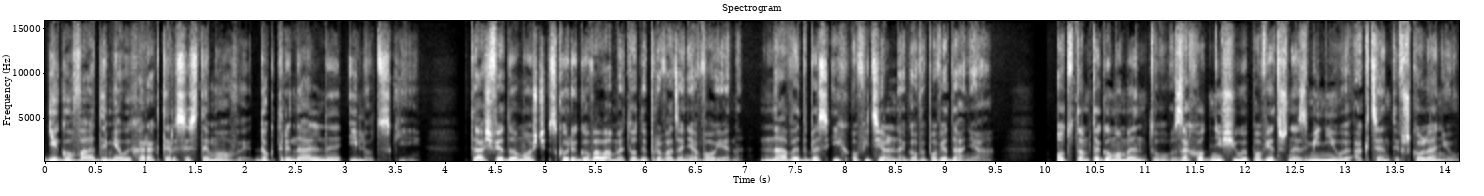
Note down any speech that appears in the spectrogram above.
Jego wady miały charakter systemowy, doktrynalny i ludzki. Ta świadomość skorygowała metody prowadzenia wojen, nawet bez ich oficjalnego wypowiadania. Od tamtego momentu zachodnie siły powietrzne zmieniły akcenty w szkoleniu,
